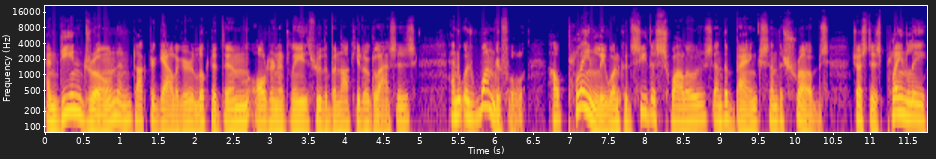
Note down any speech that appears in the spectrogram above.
and Dean Drone and Dr. Gallagher looked at them alternately through the binocular glasses, and it was wonderful how plainly one could see the swallows and the banks and the shrubs, just as plainly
